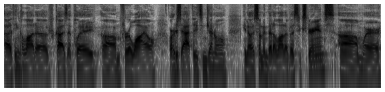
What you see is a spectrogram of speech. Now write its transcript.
I think a lot of guys that play um, for a while, or just athletes in general, you know, it's something that a lot of us experience um, where,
